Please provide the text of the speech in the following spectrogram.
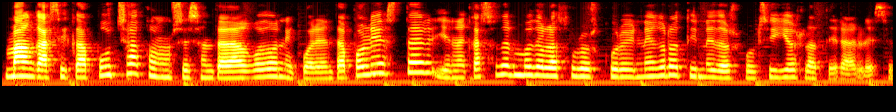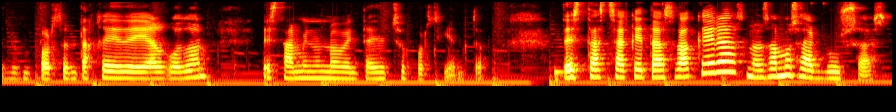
mangas y capucha con un 60 de algodón y 40 poliéster y en el caso del modelo azul oscuro y negro tiene dos bolsillos laterales. El porcentaje de algodón es también un 98%. De estas chaquetas vaqueras nos vamos a blusas.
